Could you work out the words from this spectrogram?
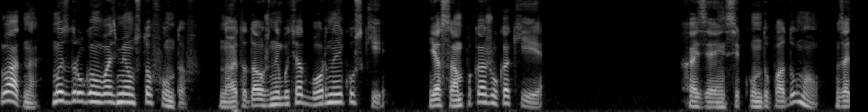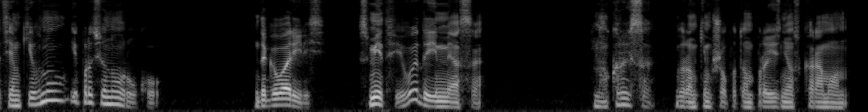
«Ладно, мы с другом возьмем сто фунтов, но это должны быть отборные куски. Я сам покажу, какие». Хозяин секунду подумал, затем кивнул и протянул руку. «Договорились. Смитфи, выдай им мясо». «Но крыса», — громким шепотом произнес Карамон,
